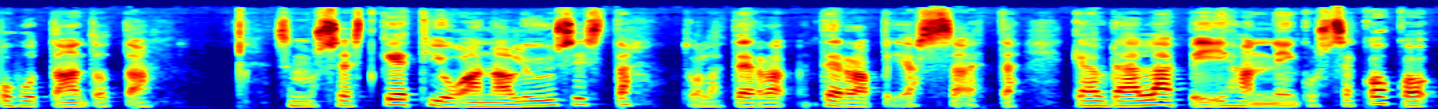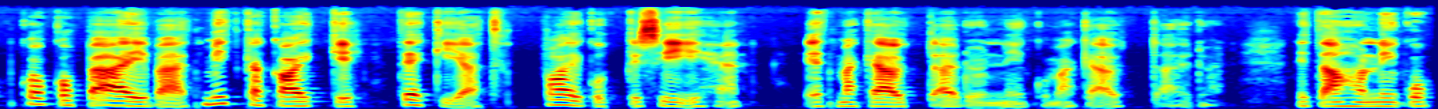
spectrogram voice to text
puhutaan tota, semmoisesta ketjuanalyysistä tuolla tera- terapiassa, että käydään läpi ihan niin kuin se koko, koko päivä, että mitkä kaikki tekijät vaikutti siihen, että mä käyttäydyn niin kuin mä käyttäydyn. Niin tämähän on niin kuin,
